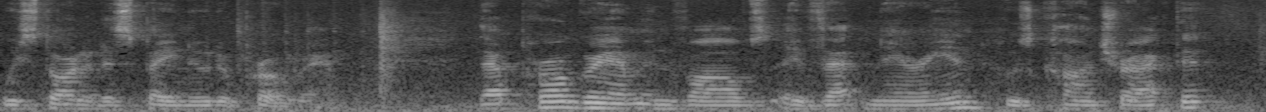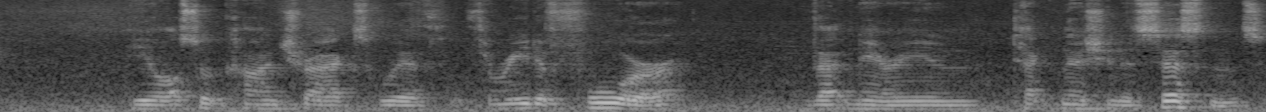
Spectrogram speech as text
we started a spay-neuter program. That program involves a veterinarian who's contracted. He also contracts with three to four veterinarian technician assistants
